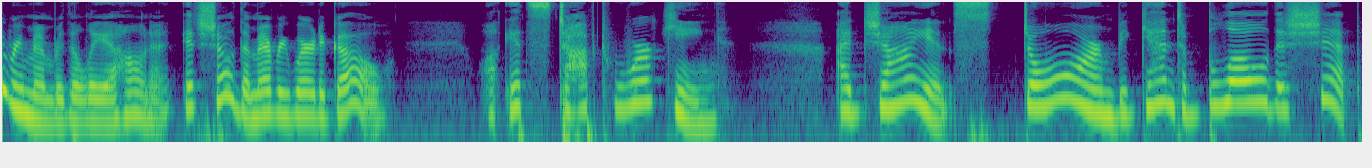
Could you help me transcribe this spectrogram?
you remember the Liahona. It showed them everywhere to go. Well, it stopped working. A giant storm began to blow the ship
